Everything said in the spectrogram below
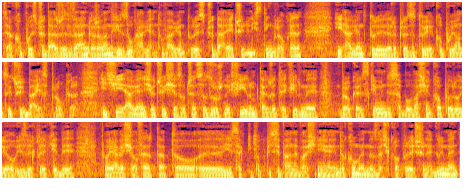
zakupu i sprzedaży zaangażowanych jest dwóch agentów. Agent, który sprzedaje, czyli listing broker i agent, który reprezentuje kupujących, czyli buyers broker. I ci agenci oczywiście są często z różnych firm, także te firmy brokerskie między sobą właśnie kooperują i zwykle kiedy pojawia się oferta, to y, jest taki podpisywany właśnie dokument, nazywa się Cooperation Agreement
